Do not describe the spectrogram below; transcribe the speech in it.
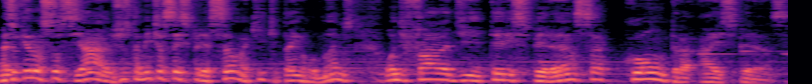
Mas eu quero associar justamente essa expressão aqui que está em Romanos, onde fala de ter esperança contra a esperança.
